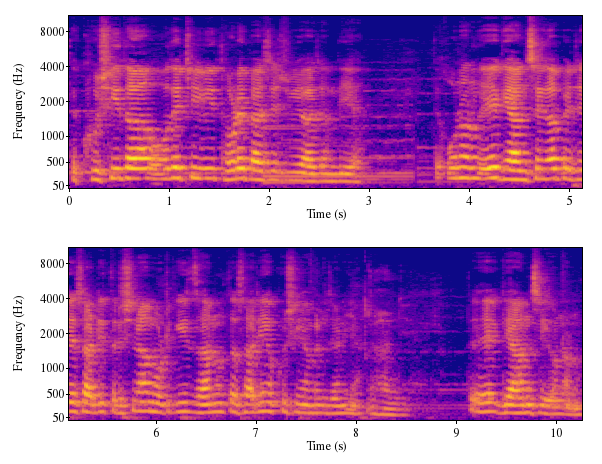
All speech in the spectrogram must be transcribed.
ਤੇ ਖੁਸ਼ੀ ਤਾਂ ਉਹਦੇ 'ਚ ਵੀ ਥੋੜੇ ਪੈਸੇ 'ਚ ਵੀ ਆ ਜਾਂਦੀ ਹੈ। ਤੇ ਉਹਨਾਂ ਨੂੰ ਇਹ ਗਿਆਨ ਸੀਗਾ ਕਿ ਜੇ ਸਾਡੀ ਤ੍ਰਿਸ਼ਨਾ ਮੁਟ ਗਈ ਸਾਨੂੰ ਤਾਂ ਸਾਰੀਆਂ ਖੁਸ਼ੀਆਂ ਮਿਲ ਜਾਣੀਆਂ। ਹਾਂਜੀ। ਤੇ ਇਹ ਗਿਆਨ ਸੀ ਉਹਨਾਂ ਨੂੰ।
